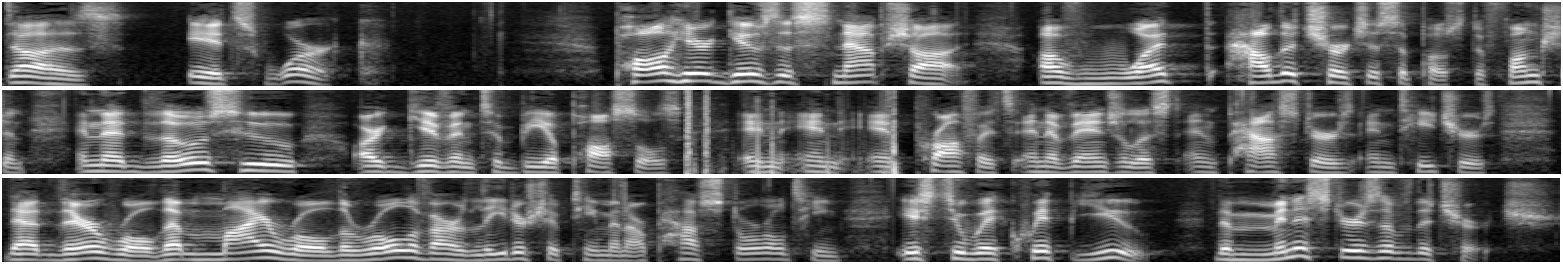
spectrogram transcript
does its work. Paul here gives a snapshot of what how the church is supposed to function and that those who are given to be apostles and, and, and prophets and evangelists and pastors and teachers that their role that my role the role of our leadership team and our pastoral team is to equip you the ministers of the church.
